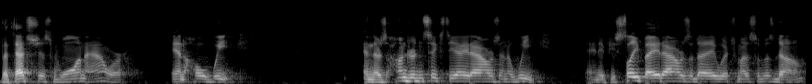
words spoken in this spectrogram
But that's just one hour in a whole week. And there's 168 hours in a week. And if you sleep eight hours a day, which most of us don't,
